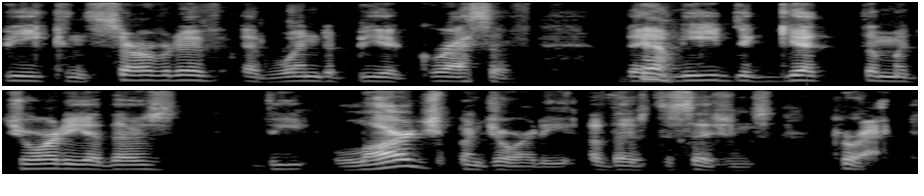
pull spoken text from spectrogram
be conservative and when to be aggressive. They yeah. need to get the majority of those, the large majority of those decisions correct.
